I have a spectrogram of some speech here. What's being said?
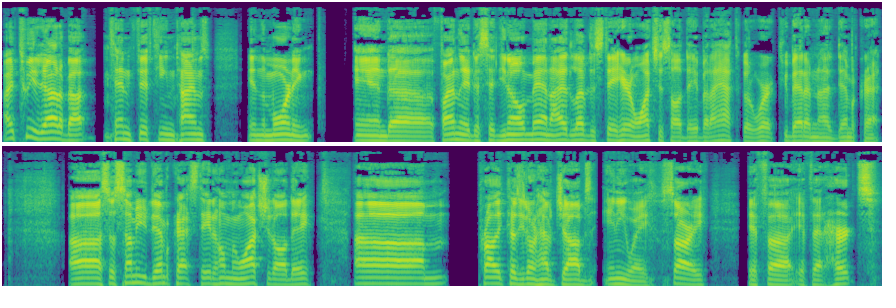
I tweeted out about 10, 15 times in the morning. And uh, finally, I just said, you know, man, I'd love to stay here and watch this all day, but I have to go to work. Too bad I'm not a Democrat. Uh, so some of you Democrats stayed home and watched it all day. Um, probably because you don't have jobs anyway. Sorry if uh, if that hurts.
